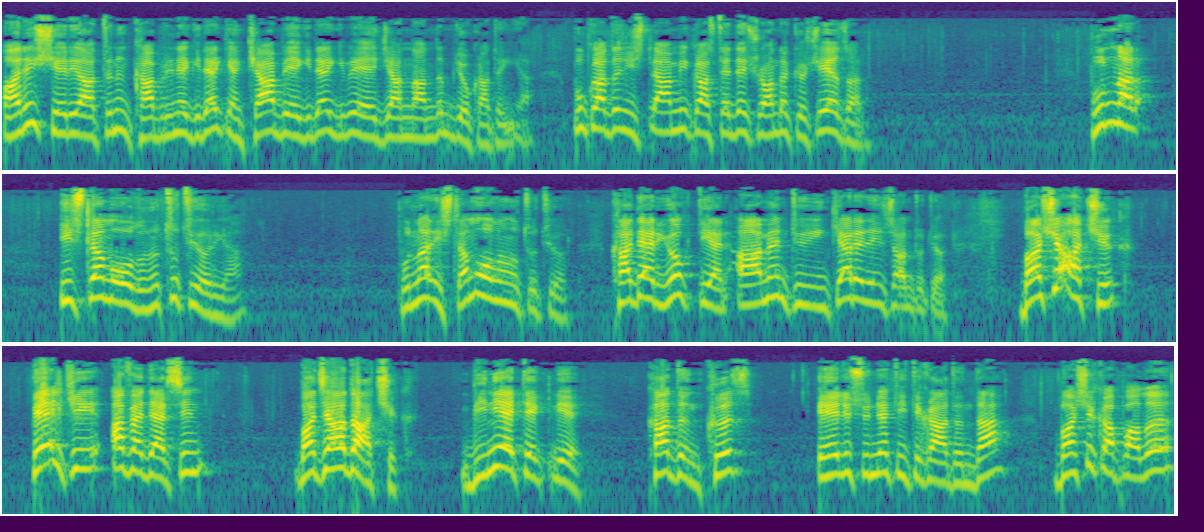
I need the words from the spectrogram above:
Ali şeriatının kabrine giderken Kabe'ye gider gibi heyecanlandım diyor kadın ya. Bu kadın İslami gazetede şu anda köşe yazar. Bunlar İslamoğlu'nu tutuyor ya. Bunlar İslamoğlu'nu tutuyor. Kader yok diyen, amentüyü inkar eden insan tutuyor. Başı açık, belki affedersin, bacağı da açık. Bini etekli kadın, kız, ehli sünnet itikadında başı kapalı,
